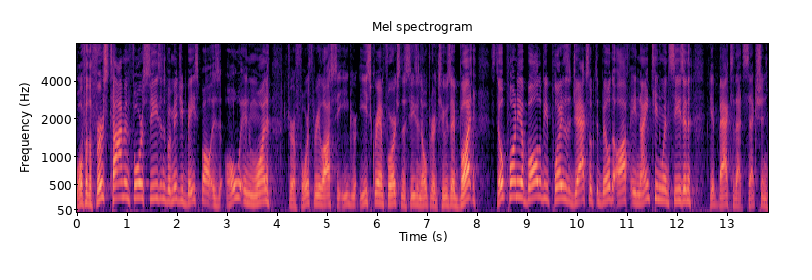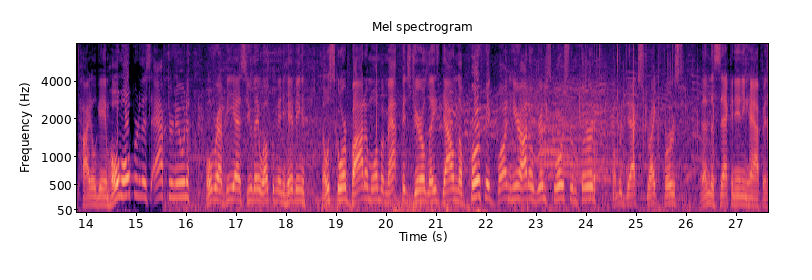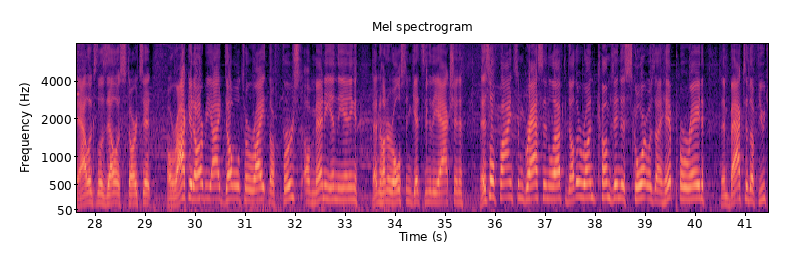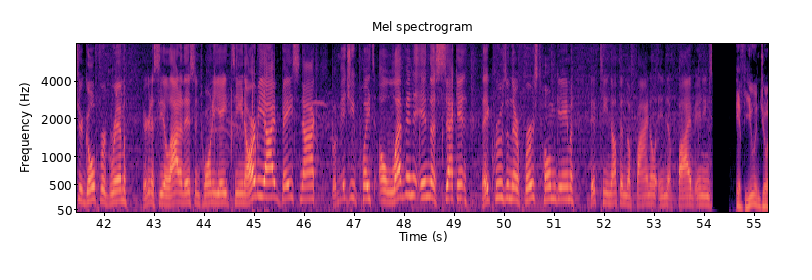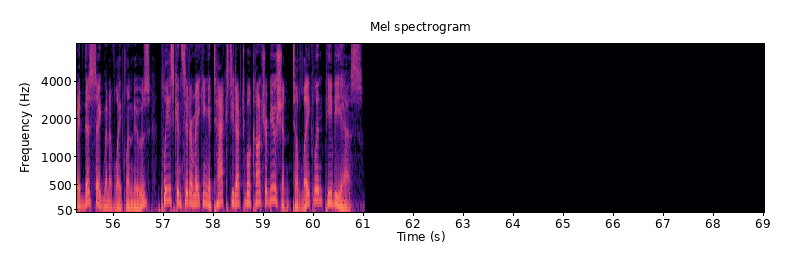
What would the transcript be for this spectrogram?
Well, for the first time in four seasons, Bemidji baseball is 0-1 after a 4-3 loss to East Grand Forks in the season opener Tuesday. But still plenty of ball to be played as the Jacks look to build off a 19-win season. Get back to that section title game. Home opener this afternoon over at BSU. They welcome in Hibbing. No score, bottom one, but Matt Fitzgerald lays down the perfect bun here. Otto Grimm scores from third. Lumberjacks strike first. Then the second inning happened. Alex Lazella starts it. A rocket RBI double to right, the first of many in the inning. Then Hunter Olson gets into the action. This will find some grass in left. Another run comes in to score. It was a hit parade. Then back to the future Gopher Grimm. You're going to see a lot of this in 2018. RBI base knock. Bemidji plates 11 in the second. They cruise in their first home game. 15-0 the final in five innings. If you enjoyed this segment of Lakeland News, please consider making a tax-deductible contribution to Lakeland PBS.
